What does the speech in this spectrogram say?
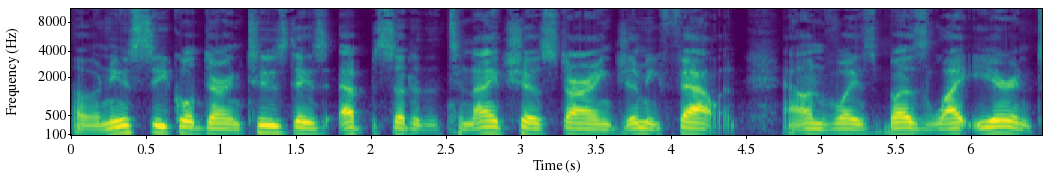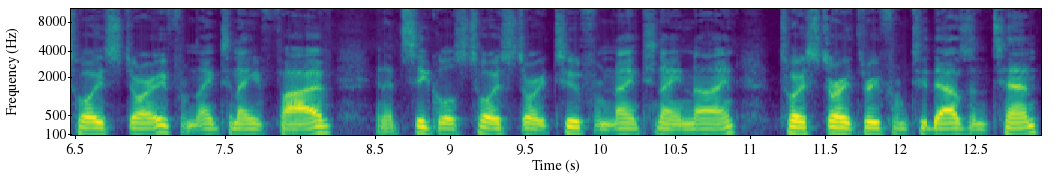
of a new sequel during Tuesday's episode of The Tonight Show starring Jimmy Fallon. Allen voiced Buzz Lightyear in Toy Story from 1995 and its sequels Toy Story 2 from 1999, Toy Story 3 from 2010,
